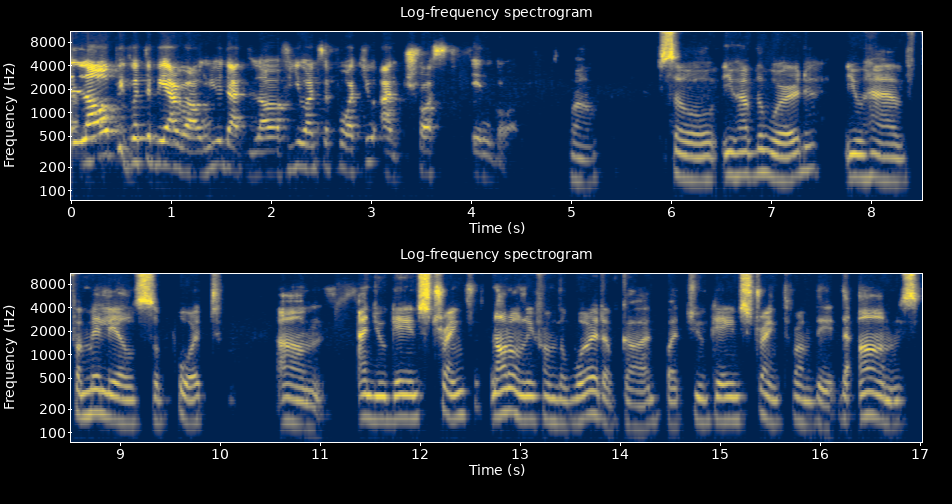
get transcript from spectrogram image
allow people to be around you that love you and support you and trust in God. Wow. So you have the word, you have familial support, um, and you gain strength not only from the word of God, but you gain strength from the the arms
